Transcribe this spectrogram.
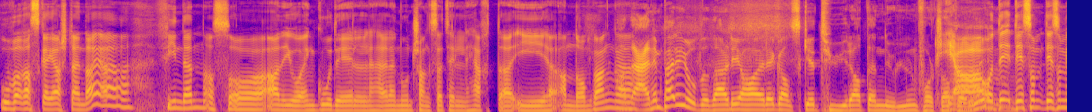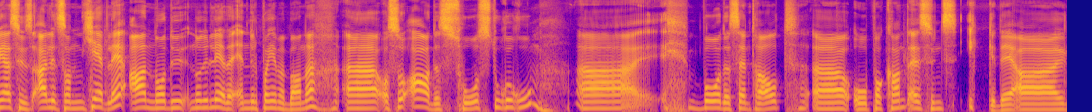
overraska Jarstein da. Ja, fin den. Og så er det jo en god del, eller noen sjanser til Hertha i andre omgang. Ja, det er en periode der de har ganske tur at den nullen fortsatt Ja, holder. og det, det, som, det som jeg syns er litt sånn kjedelig, er når du, når du leder 1-0 på hjemmebane, uh, og så er det så store rom, Uh, både sentralt uh, og på kant. Jeg syns ikke det er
